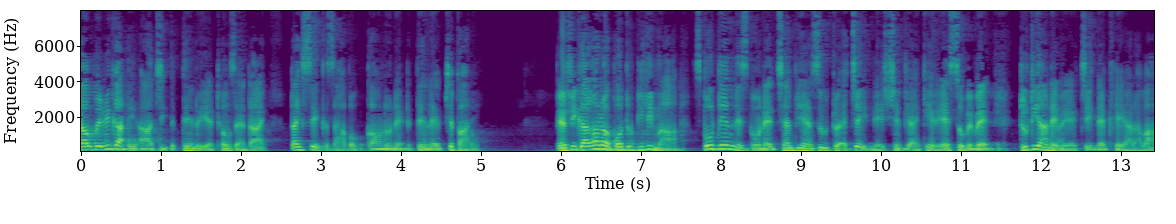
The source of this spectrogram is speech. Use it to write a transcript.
တောင်အမေရိကအင်အားကြီးအသင်းတွေရဲ့ထုံးစံအတိုင်းတိုက်စစ်ကစားပုံကောင်းလွန်းတဲ့အသင်းလည်းဖြစ်ပါတယ်။ Benfica ကတော့ပေါ်တူဂီလိမှာ Sporting Lisbon နဲ့ Champions ဆုအတွက်အကျိတ်နဲ့ရှင်ပြိုင်ခဲ့တယ်ဆိုပေမဲ့ဒုတိယနဲ့ပဲကျေနပ်ခဲ့ရတာပါ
